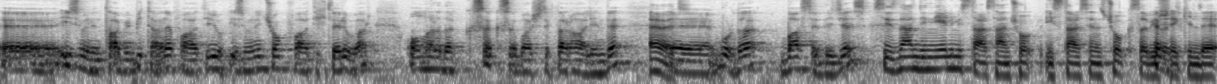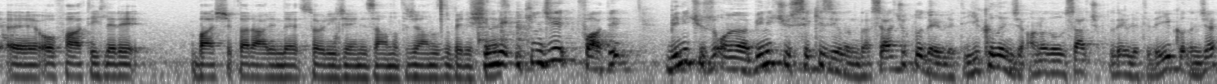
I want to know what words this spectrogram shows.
e, İzmir'in tabii bir tane fatihi yok. İzmir'in çok fatihleri var. Onları da kısa kısa başlıklar halinde Evet. e, burada bahsedeceğiz. Sizden dinleyelim istersen çok isterseniz çok kısa bir Evet. şekilde e, o fatihleri başlıklar halinde söyleyeceğinizi, anlatacağınızı belirtiniz. Şimdi ikinci Fatih 1300, e, 1308 yılında Selçuklu Devleti yıkılınca, Anadolu Selçuklu Devleti de yıkılınca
